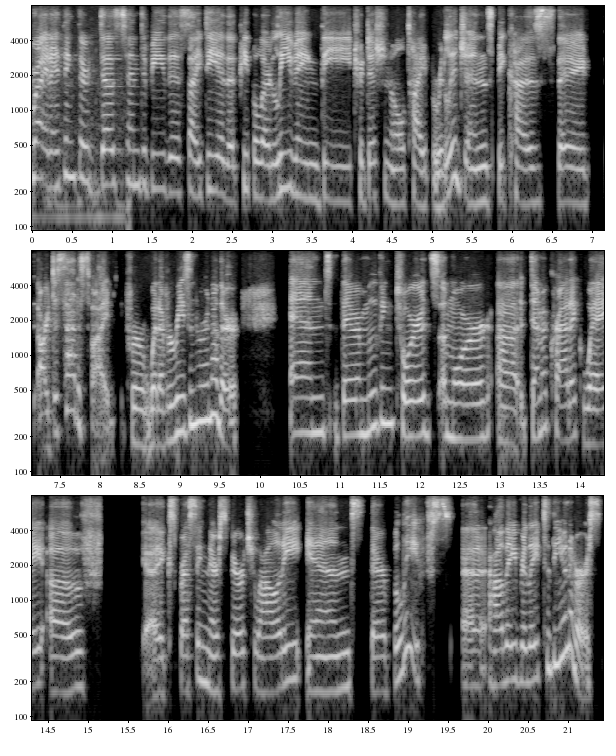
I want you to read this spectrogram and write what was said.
Right. I think there does tend to be this idea that people are leaving the traditional type religions because they are dissatisfied for whatever reason or another. And they're moving towards a more uh, democratic way of uh, expressing their spirituality and their beliefs, uh, how they relate to the universe.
